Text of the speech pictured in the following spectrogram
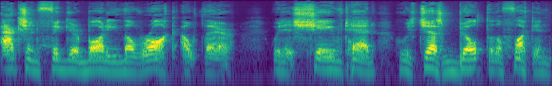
action figure body The Rock out there with his shaved head who's just built to the fucking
